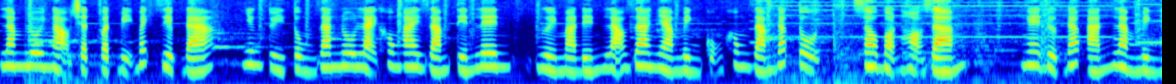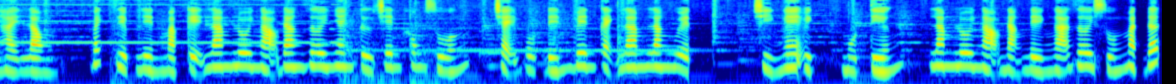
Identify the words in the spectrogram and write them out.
Lam lôi ngạo chật vật bị Bách Diệp đá. Nhưng tùy tùng gian nô lại không ai dám tiến lên. Người mà đến lão gia nhà mình cũng không dám đắc tội. Sao bọn họ dám? Nghe được đáp án làm mình hài lòng. Bách Diệp liền mặc kệ Lam lôi ngạo đang rơi nhanh từ trên không xuống. Chạy vụt đến bên cạnh Lam Lăng Nguyệt. Chỉ nghe ịch một tiếng, Lam lôi ngạo nặng nề ngã rơi xuống mặt đất.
